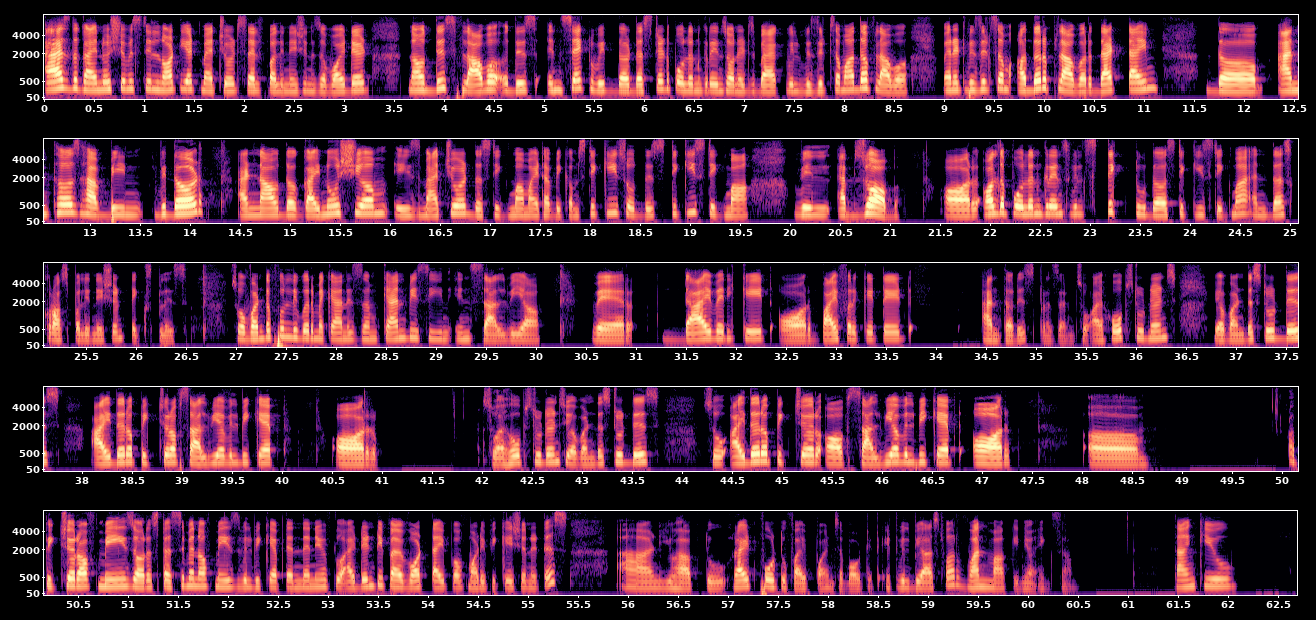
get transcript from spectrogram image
as the gynoecium is still not yet matured, self-pollination is avoided. Now this flower, this insect with the dusted pollen grains on its back will visit some other flower. When it visits some other flower, that time the anthers have been withered and now the gynoecium is matured. The stigma might have become sticky. So this sticky stigma will absorb or all the pollen grains will stick to the sticky stigma and thus cross pollination takes place. So wonderful lever mechanism can be seen in salvia where divaricate or bifurcated anther is present. So I hope students you have understood this. Either a picture of salvia will be kept or so I hope students you have understood this. So either a picture of salvia will be kept or uh, a picture of maize or a specimen of maize will be kept and then you have to identify what type of modification it is and you have to write four to five points about it. It will be asked for one mark in your exam. Thank you.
